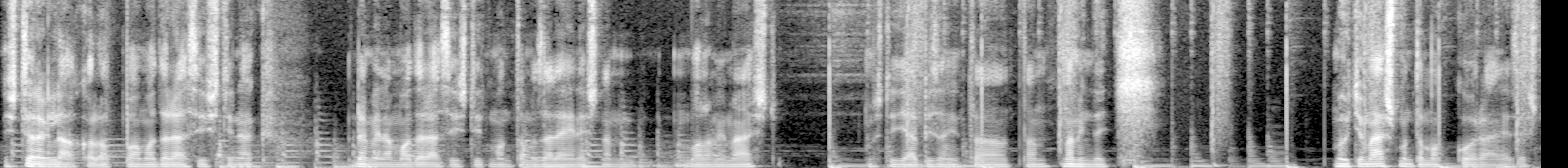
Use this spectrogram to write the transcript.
és tényleg le a kalappa a Madarász Istinek. Remélem Madarász Istit mondtam az elején, és nem valami mást. Most így elbizonyítatlan. Na mindegy. Hogyha más mondtam, akkor ránézést.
